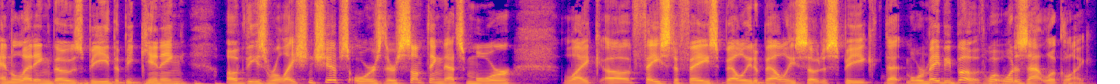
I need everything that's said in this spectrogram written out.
and letting those be the beginning of these relationships, or is there something that's more like face to face, belly to belly, so to speak, that or maybe both? What what does that look like?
